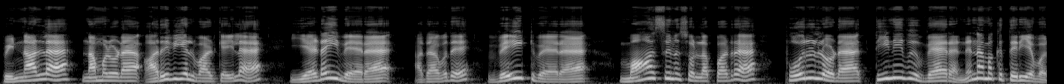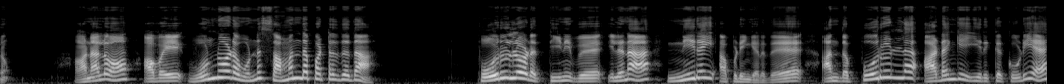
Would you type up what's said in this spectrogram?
பின்னால் நம்மளோட அறிவியல் வாழ்க்கையில் எடை வேற அதாவது வெயிட் வேற மாசுன்னு சொல்லப்படுற பொருளோட திணிவு வேறன்னு நமக்கு தெரிய வரும். ஆனாலும் அவை ஒன்னோட ஒன்று சம்மந்தப்பட்டது தான். பொருளோட திணிவு இல்லைனா நிறை அப்படிங்கிறது அந்த பொருளில் அடங்கி இருக்கக்கூடிய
